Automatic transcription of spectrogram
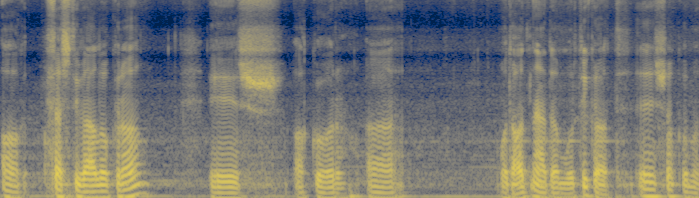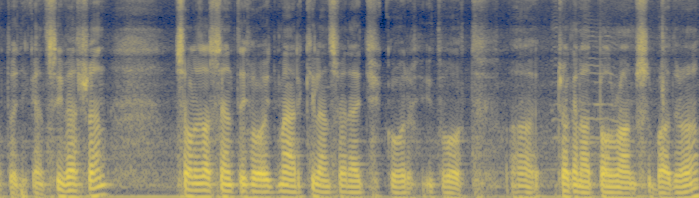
a fesztiválokra, és akkor uh, odaadnád a murtikat? És akkor mondta, hogy igen, szívesen. Szóval ez azt jelenti, hogy már 91-kor itt volt uh, Jagannath Balram Subhadra,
